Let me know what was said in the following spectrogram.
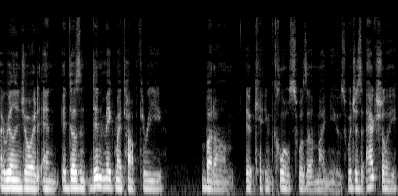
I really enjoyed, and it doesn't didn't make my top three, but um, it came close. Was uh, "My Muse," which is actually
